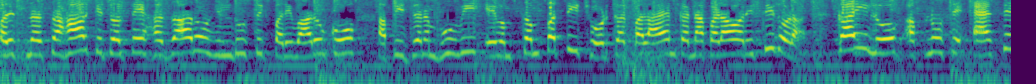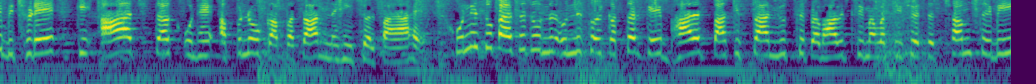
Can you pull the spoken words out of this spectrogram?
और इस नरसंहार के चलते हज़ारों हिंदू, सिख परिवारों को अपनी जन्मभूमि एवं संपत्ति छोड़कर पलायन करना पड़ा और इसी दौरान कई लोग अपनों से ऐसे बिछड़े कि आज तक उन्हें अपनों का पता नहीं चल पाया है। उन्नीस और उन्नीस के भारत पाकिस्तान युद्ध से प्रभावित सीमावर्ती क्षेत्र छम से भी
